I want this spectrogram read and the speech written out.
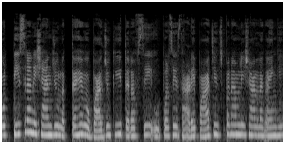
और तीसरा निशान जो लगता है वो बाजू की तरफ़ से ऊपर से साढ़े पाँच इंच पर हम निशान लगाएँगे।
